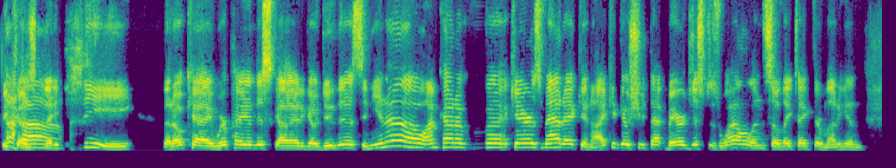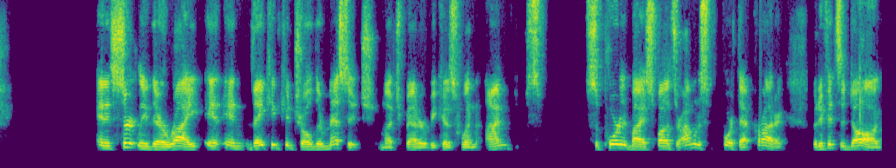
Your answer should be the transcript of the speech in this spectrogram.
Because they see that okay we're paying this guy to go do this and you know i'm kind of uh, charismatic and i could go shoot that bear just as well and so they take their money and and it's certainly their right and, and they can control their message much better because when i'm supported by a sponsor i want to support that product but if it's a dog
